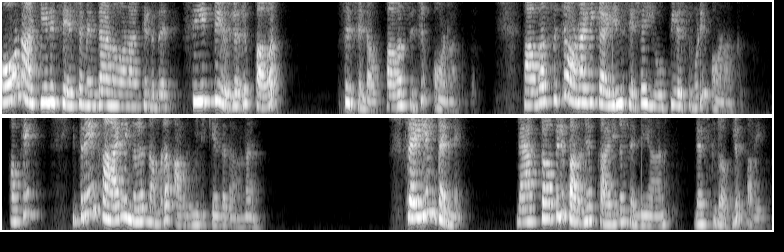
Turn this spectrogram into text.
ഓൺ ആക്കിയതിന് ശേഷം എന്താണ് ഓൺ ആക്കേണ്ടത്? സി പി ഒരു പവർ സ്വിച്ച് ഉണ്ടാവും. പവർ സ്വിച്ച് ഓൺ ആക്കുക പവർ സ്വിച്ച് ഓൺ ആക്കി കഴിഞ്ഞതിന് ശേഷം യു പി എസ് കൂടി ഓൺ ആക്കും. ഓക്കെ ഇത്രയും കാര്യങ്ങൾ നമ്മൾ അറിഞ്ഞിരിക്കേണ്ടതാണ്. സെയിം തന്നെ. ലാപ്ടോപ്പിൽ പറഞ്ഞ കാര്യങ്ങൾ തന്നെയാണ് ഡെസ്ക് ടോപ്പിൽ പറയുന്നത്.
